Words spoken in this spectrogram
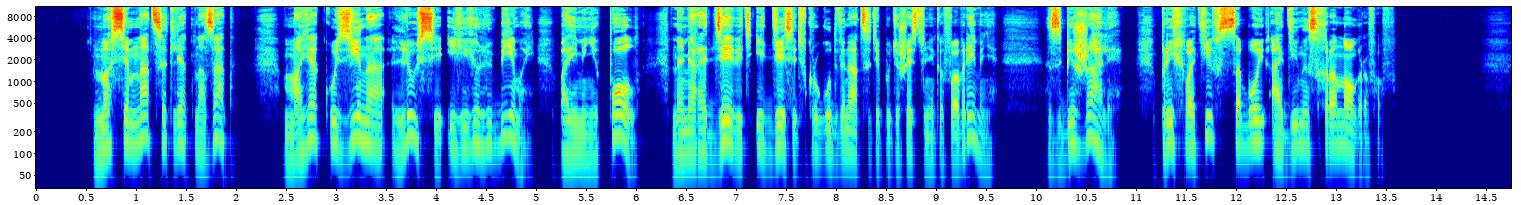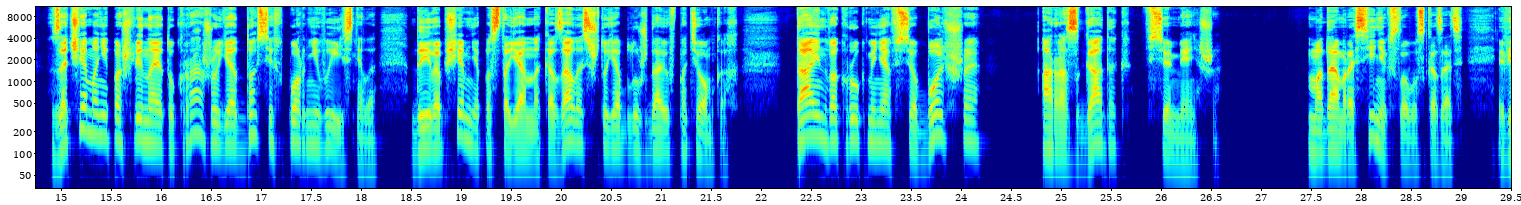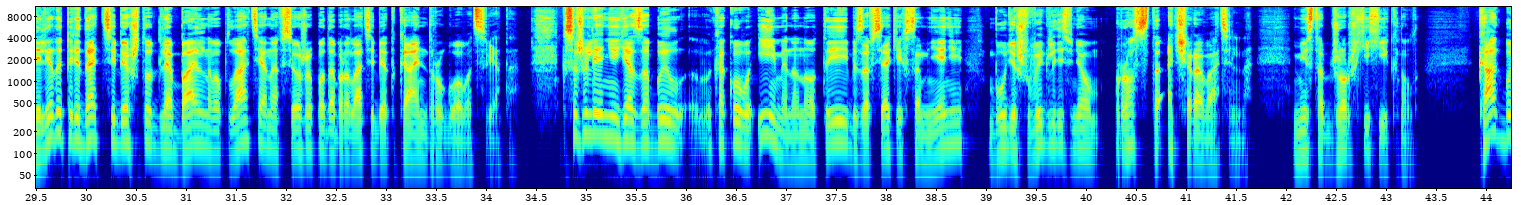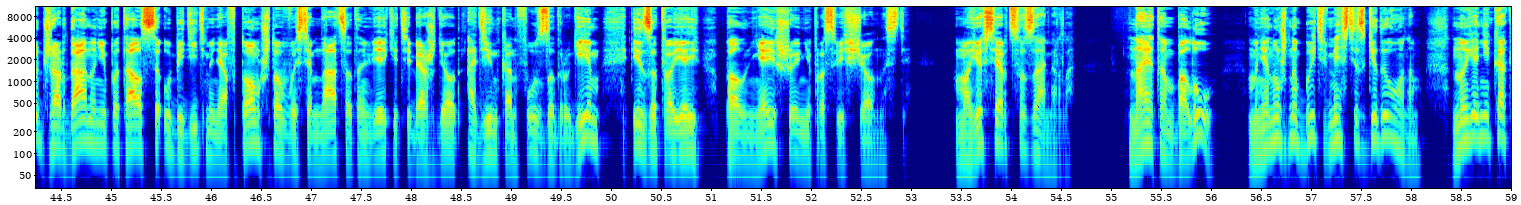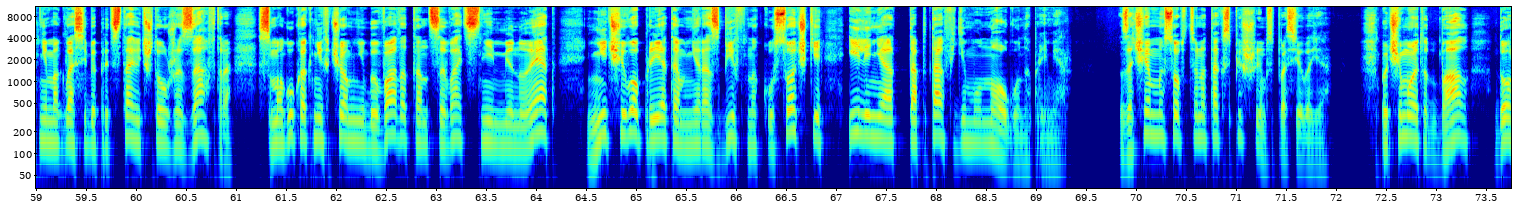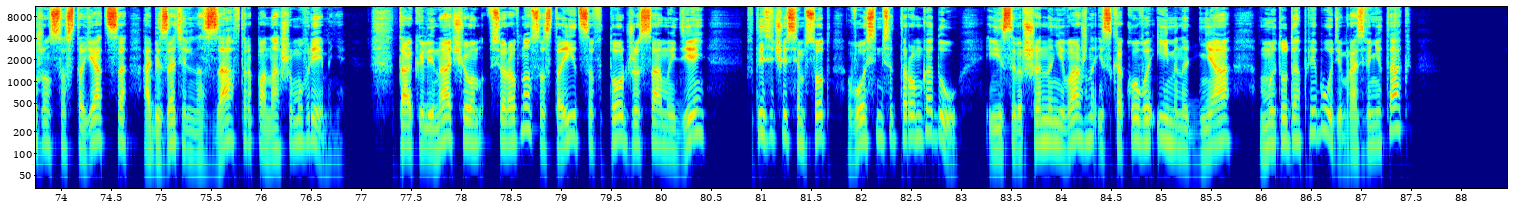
Но 17 лет назад моя кузина Люси и ее любимый по имени Пол, номера 9 и 10 в кругу 12 путешественников во времени, сбежали, прихватив с собой один из хронографов. Зачем они пошли на эту кражу, я до сих пор не выяснила, да и вообще мне постоянно казалось, что я блуждаю в потемках. Тайн вокруг меня все больше, а разгадок все меньше. Мадам Рассини, к слову сказать, велела передать тебе, что для бального платья она все же подобрала тебе ткань другого цвета. К сожалению, я забыл, какого именно, но ты, безо всяких сомнений, будешь выглядеть в нем просто очаровательно. Мистер Джордж хихикнул. Как бы Джордану не пытался убедить меня в том, что в XVIII веке тебя ждет один конфуз за другим из-за твоей полнейшей непросвещенности. Мое сердце замерло. На этом балу мне нужно быть вместе с Гедеоном, но я никак не могла себе представить, что уже завтра смогу, как ни в чем не бывало, танцевать с ним минуэт, ничего при этом не разбив на кусочки или не оттоптав ему ногу, например. «Зачем мы, собственно, так спешим?» — спросила я. Почему этот бал должен состояться обязательно завтра по нашему времени? Так или иначе, он все равно состоится в тот же самый день в 1782 году, и совершенно неважно, из какого именно дня мы туда прибудем, разве не так?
